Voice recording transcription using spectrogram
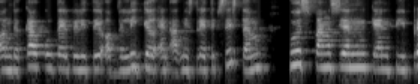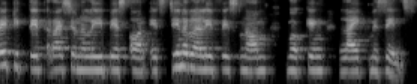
on the calculability of the legal and administrative system whose function can be predicted rationally based on its generally fixed norm working like machines.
